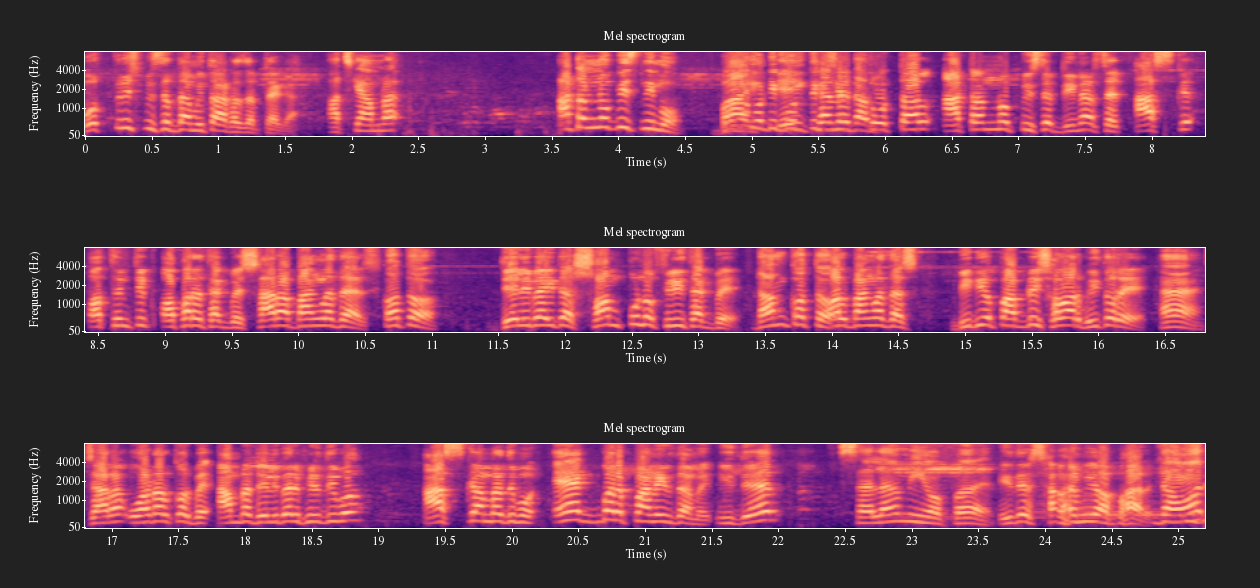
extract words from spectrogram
বত্রিশ পিসের দামই তো আট হাজার টাকা। আজকে আমরা আটান্ন পিস নিবো। ভাই মোটামুটি এইখানে 32 এর দাম। টোটাল আটান্ন পিসের ডিনার সেট আজকে অথেন্টিক অফারে থাকবে সারা বাংলাদেশ। কত? ডেলিভারিটা সম্পূর্ণ ফ্রি থাকবে। দাম কত? অল বাংলাদেশ। ভিডিও পাবলিশ হওয়ার ভিতরে হ্যাঁ। যারা অর্ডার করবে আমরা ডেলিভারি ফ্রি দিব। আজকে আমরা দিব একবারে পানির দামে। ঈদের সালামি অফার। ঈদের সালামি অফার। দাওয়াত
